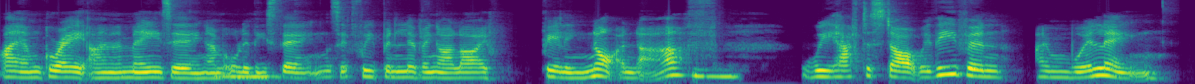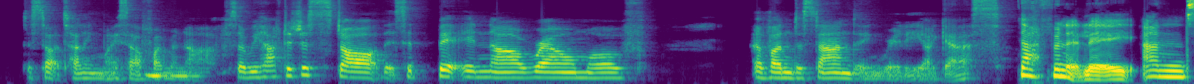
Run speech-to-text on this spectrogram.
I am great, I'm amazing, I'm mm-hmm. all of these mm. things. If we've been living our life feeling not enough, mm-hmm we have to start with even I'm willing to start telling myself mm-hmm. I'm enough. So we have to just start. It's a bit in our realm of of understanding, really, I guess. Definitely. And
